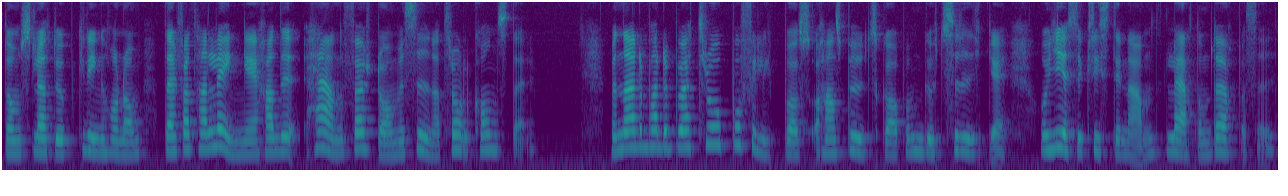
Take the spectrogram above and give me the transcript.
De slöt upp kring honom därför att han länge hade hänfört dem med sina trollkonster. Men när de hade börjat tro på Filippos och hans budskap om Guds rike och Jesu Kristi namn lät de döpa sig,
